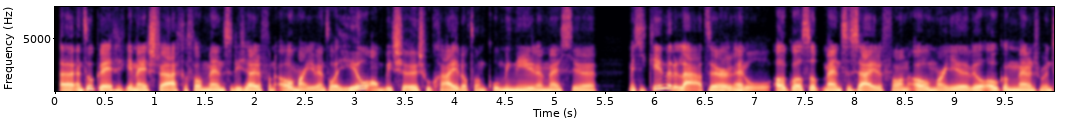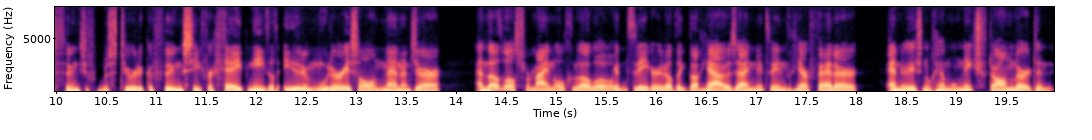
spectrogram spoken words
Eh, en toen kreeg ik ineens vragen van mensen die zeiden van, oh, maar je bent wel heel ambitieus. Hoe ga je dat dan combineren met je, met je kinderen later? En ook wel eens dat mensen zeiden van, oh, maar je wil ook een managementfunctie of een bestuurlijke functie. Vergeet niet dat iedere moeder is al een manager. En dat was voor mij een ongelooflijke trigger. Dat ik dacht, ja, we zijn nu twintig jaar verder en er is nog helemaal niks veranderd. En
